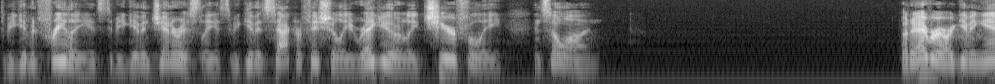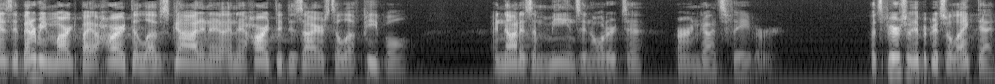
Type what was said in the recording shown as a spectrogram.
to be given freely. It's to be given generously. It's to be given sacrificially, regularly, cheerfully, and so on. Whatever our giving is, it better be marked by a heart that loves God and a, and a heart that desires to love people, and not as a means in order to earn God's favor. But spiritual hypocrites are like that.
